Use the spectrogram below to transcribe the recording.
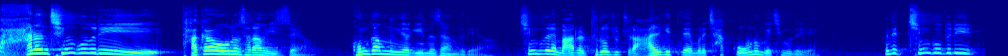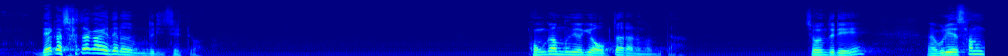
많은 친구들이 다가오는 사람이 있어요. 공감 능력이 있는 사람들이에요. 친구들의 말을 들어줄 줄 알기 때문에 자꾸 오는 거예요, 친구들이. 근데 친구들이 내가 찾아가야 되는 분들이 있어요, 또. 공감 능력이 없다라는 겁니다. 저분들이 우리의 삶,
